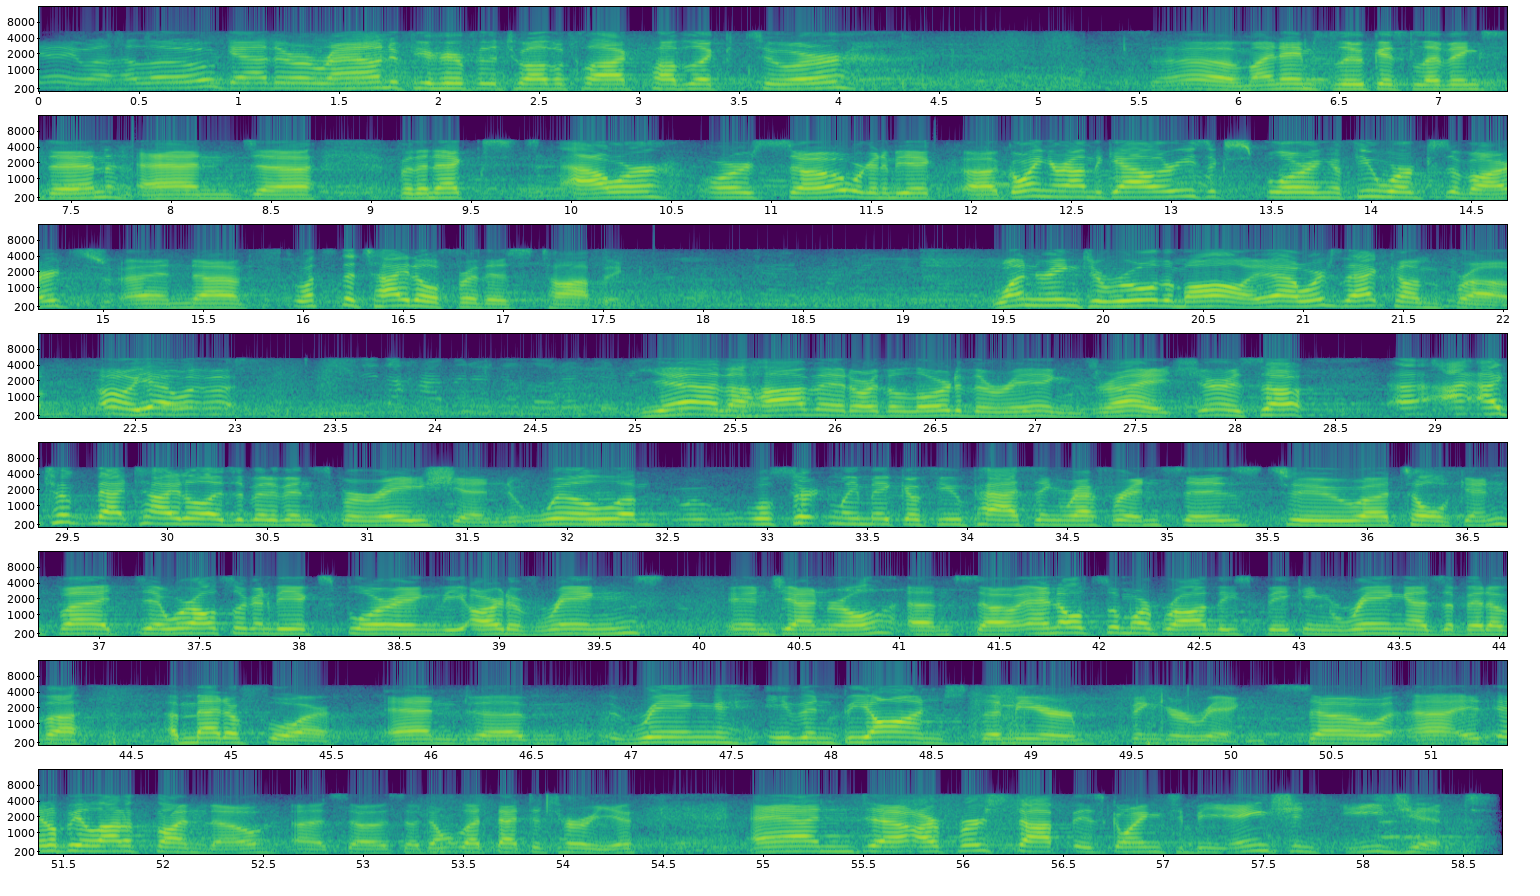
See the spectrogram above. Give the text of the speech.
Okay, well, hello. Gather around if you're here for the 12 o'clock public tour. So, my name's Lucas Livingston, and uh, for the next hour or so, we're going to be uh, going around the galleries exploring a few works of art. And uh, what's the title for this topic? One ring to rule them all. Yeah, where's that come from? Oh, yeah. What, what? Either the Hobbit or the Lord of the Rings. Yeah, The Hobbit or The Lord of the Rings, right, sure. So I, I took that title as a bit of inspiration. We'll, um, we'll certainly make a few passing references to uh, Tolkien, but uh, we're also going to be exploring the art of rings in general. Um, so, and also more broadly speaking, ring as a bit of a, a metaphor and um, ring even beyond the mere finger ring. So uh, it, it'll be a lot of fun though. Uh, so so don't let that deter you. And uh, our first stop is going to be ancient Egypt.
